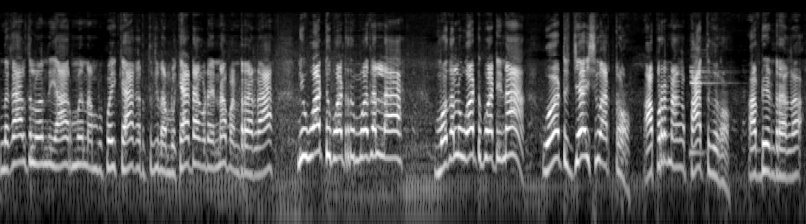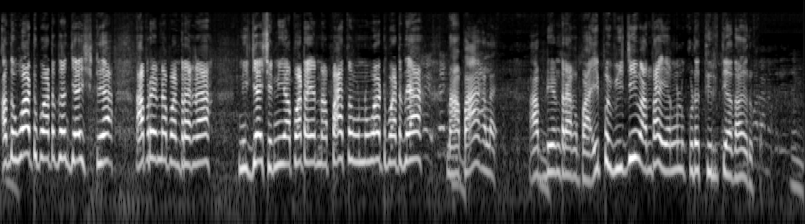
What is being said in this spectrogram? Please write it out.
இந்த காலத்தில் வந்து யாருமே நம்ம போய் கேட்குறதுக்கு நம்மளை கேட்டால் கூட என்ன பண்ணுறாங்க நீ ஓட்டு போட்டுரு முதல்ல. முதல்ல ஓட்டு போட்டினா ஓட்டு ஜெயிச்சு வரட்டும். அப்புறம் நாங்கள் பார்த்துக்குறோம் அப்படின்றாங்க. அந்த ஓட்டு போட்டு தான் ஜெயிச்சுட்டு அப்புறம் என்ன பண்ணுறாங்க நீ ஜெயிச்சு நீ போட்ட நான் பார்த்தேன் ஒன்று ஓட்டு போட்டதே. நான் பார்க்கல. அப்படின்றாங்கப்பா. இப்போ விஜய் வந்தால் எங்களுக்கு கூட திருப்தியாக தான் இருக்கும். ம்,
